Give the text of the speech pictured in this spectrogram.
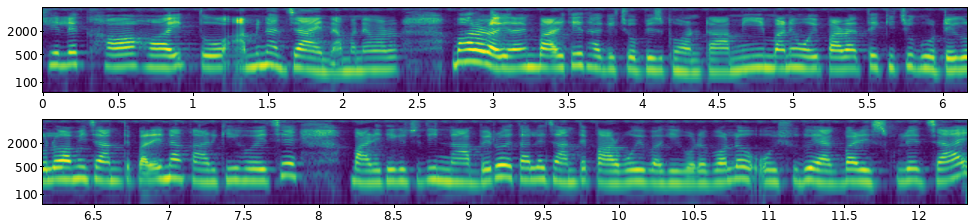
খেলে খাওয়া হয়, তো আমি না যাই না। মানে আমার ভালো লাগে না। আমি বাড়িতেই থাকি চব্বিশ ঘণ্টা। আমি মানে ওই পাড়াতে কিছু ঘটে গেলেও আমি জানতে পারি না কার কী হয়েছে। বাড়ি থেকে যদি না বেরোয় তাহলে জানতে পারবোই বা কী করে বলো? ওই শুধু একবার স্কুলে যাই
